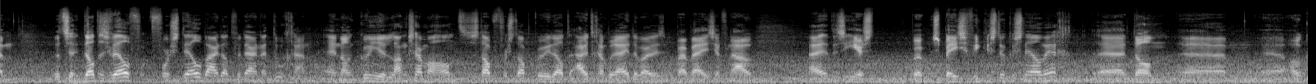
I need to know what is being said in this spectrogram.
um, dat, dat, is wel voorstelbaar dat we daar naartoe gaan. En dan kun je langzamerhand, stap voor stap, kun je dat uit gaan breiden. Waar, waarbij je zegt van nou, hè, het is eerst specifieke stukken snelweg. Uh, dan uh, ook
